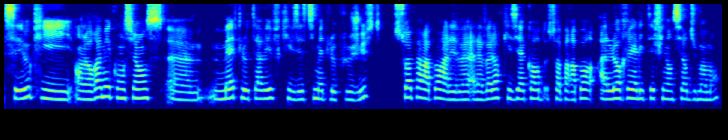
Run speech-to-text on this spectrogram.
C'est eux qui, en leur âme et conscience, euh, mettent le tarif qu'ils estiment être le plus juste, soit par rapport à, la valeur qu'ils y accordent, soit par rapport à leur réalité financière du moment.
